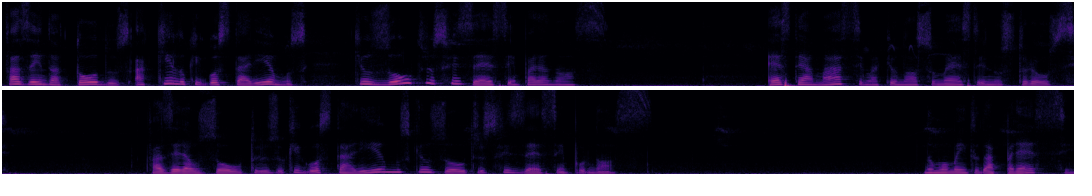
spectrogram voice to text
fazendo a todos aquilo que gostaríamos que os outros fizessem para nós. Esta é a máxima que o nosso Mestre nos trouxe fazer aos outros o que gostaríamos que os outros fizessem por nós. No momento da prece,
